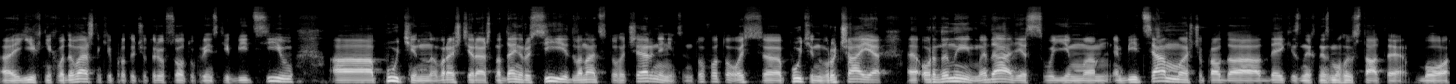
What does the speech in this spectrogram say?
е, їхніх ВДВшників проти 400 українських бійців. А Путін, врешті-решт, на День Росії, 12 червня, ні, це не то фото, ось е, Путін вручає е, ордени, медалі своїм ем, бійцям. Щоправда, деякі з них не змогли встати, бо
